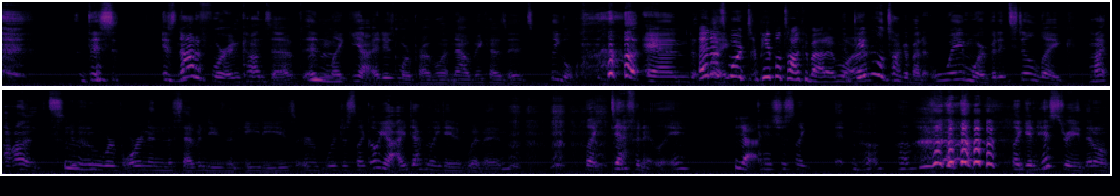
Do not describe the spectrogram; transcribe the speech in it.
this is not a foreign concept, and Mhm. like, yeah, it is more prevalent now because it's legal, and and like, it's more t- people talk about it more People will talk about it way more, but it's still like my aunts Mhm. who were born in the seventies and eighties, or were just like, oh yeah, I definitely dated women, like definitely, yeah and it's just like, eh, huh, huh? like in history, they don't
